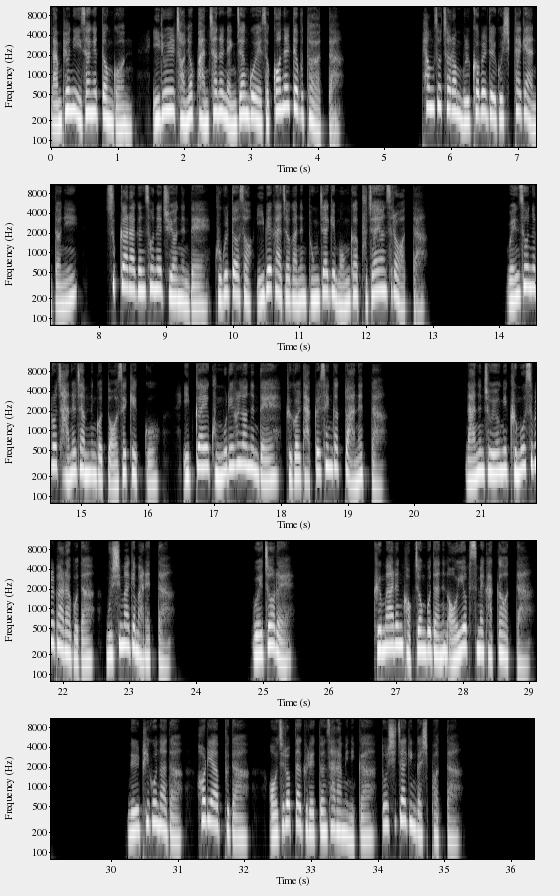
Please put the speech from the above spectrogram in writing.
남편이 이상했던 건 일요일 저녁 반찬을 냉장고에서 꺼낼 때부터였다. 평소처럼 물컵을 들고 식탁에 앉더니 숟가락은 손에 쥐었는데 국을 떠서 입에 가져가는 동작이 뭔가 부자연스러웠다. 왼손으로 잔을 잡는 것도 어색했고 입가에 국물이 흘렀는데 그걸 닦을 생각도 안 했다. 나는 조용히 그 모습을 바라보다 무심하게 말했다. 왜 저래? 그 말은 걱정보다는 어이없음에 가까웠다. 늘 피곤하다, 허리 아프다, 어지럽다 그랬던 사람이니까 또 시작인가 싶었다.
